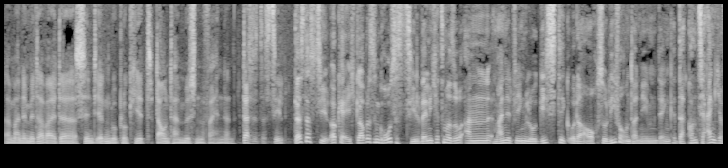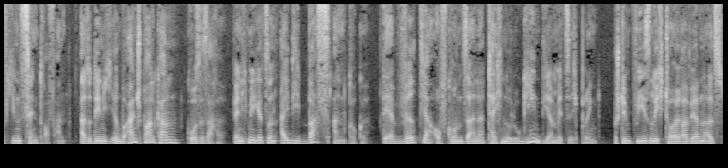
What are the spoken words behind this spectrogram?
äh, meine Mitarbeiter sind irgendwo blockiert. Downtime müssen wir verhindern. Das ist das Ziel. Das ist das Ziel. Okay, ich glaube, das ist ein großes Ziel. Wenn ich jetzt mal so an meinetwegen Logistik oder auch so Lieferunternehmen denke, da kommt es ja eigentlich auf jeden Cent drauf an. Also den ich irgendwo einsparen kann, große Sache. Wenn ich mir jetzt so ein ID-Bus angucke, der wird ja aufgrund seiner Technologien, die er mit sich bringt, bestimmt wesentlich teurer werden als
